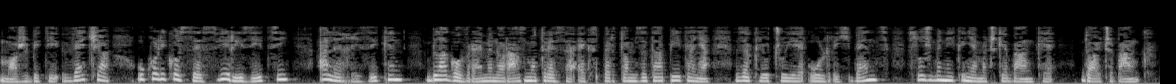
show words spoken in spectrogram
može biti veća ukoliko se svi rizici, ale riziken, blagovremeno razmotre sa ekspertom za ta pitanja, zaključuje Ulrich Benz, službenik Njemačke banke Deutsche Bank.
